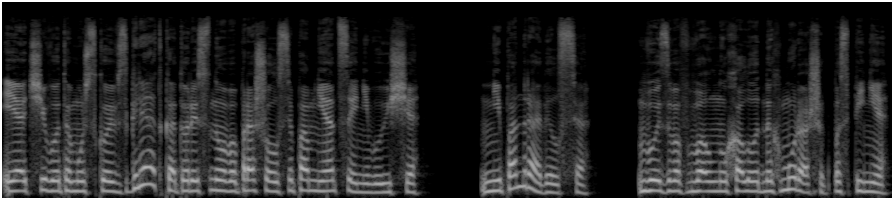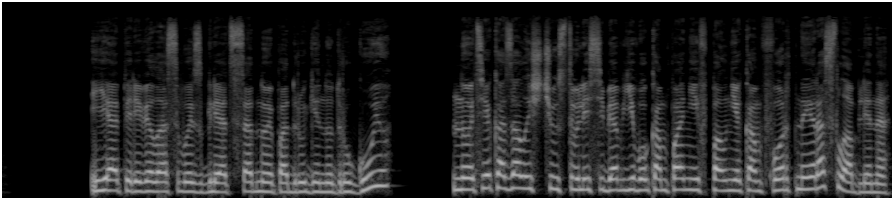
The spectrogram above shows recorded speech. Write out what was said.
И от чего то мужской взгляд, который снова прошелся по мне оценивающе, не понравился, вызвав волну холодных мурашек по спине. Я перевела свой взгляд с одной подруги на другую, но те, казалось, чувствовали себя в его компании вполне комфортно и расслабленно.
